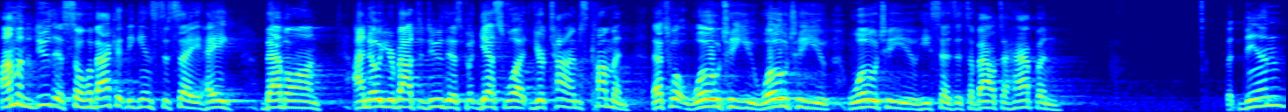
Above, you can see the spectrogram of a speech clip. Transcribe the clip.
I'm going to do this. So Habakkuk begins to say, Hey, Babylon, I know you're about to do this, but guess what? Your time's coming. That's what woe to you, woe to you, woe to you. He says it's about to happen. But then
